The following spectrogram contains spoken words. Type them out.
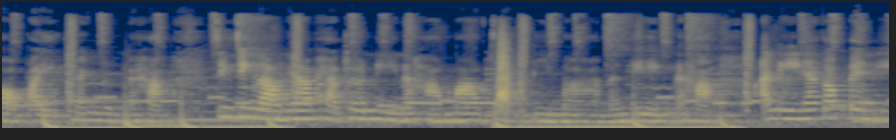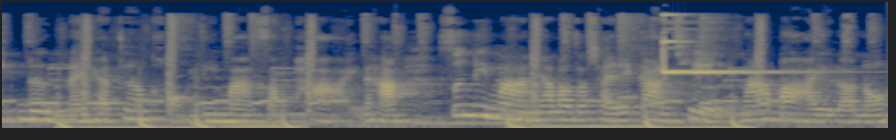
ต่อไปอีกแท่งหนึ่งนะคะ จริงๆแล้วเนี่ยแพทเทิร์นนี้นะคะมาจากดีมานั่นเองนะคะ อันนี้เนี่ยก็เป็นอีกหนึ่งในแพทเทิร์นของดีมาซัพพลายนะคะ ซึ่งดีมาเนี่ยเราจะใช้ในการเทรดหน้าบายแล้วเนาะ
